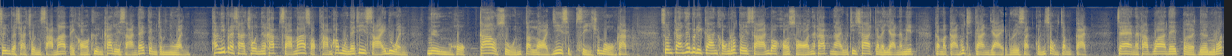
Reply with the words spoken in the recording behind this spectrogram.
ซึ่งประชาชนสามารถไปขอคืนค่าโดยสารได้เต็มจำนวน ทั้งนี้ประชาชนนะครับสามารถสอบถามข้อมูลได้ที่สายด่วน 1690 ตลอด 24 ชั่วโมงครับส่วนการให้บริการของรถโดยสารบขสนะครับนายวุฒิชาติกัลยาณมิตร กรรมการผู้จัดการใหญ่บริษัทขนส่งจำกัด แจ้งนะครับว่าได้เปิดเดินรถ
